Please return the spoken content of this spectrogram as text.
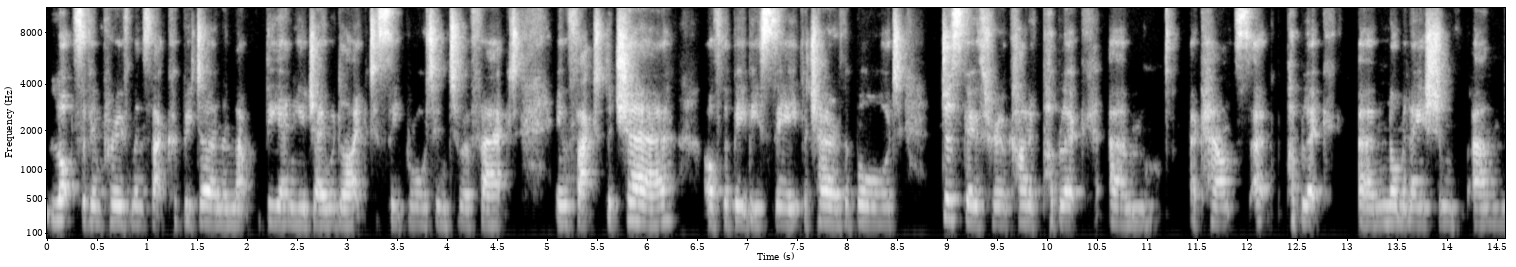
lots of improvements that could be done and that the NUJ would like to see brought into effect. In fact, the chair of the BBC, the chair of the board, does go through a kind of public um, accounts, uh, public um, nomination and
